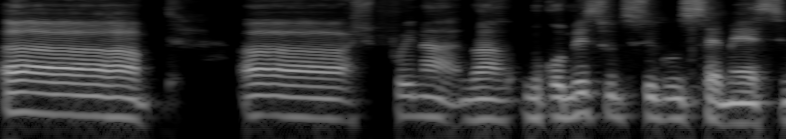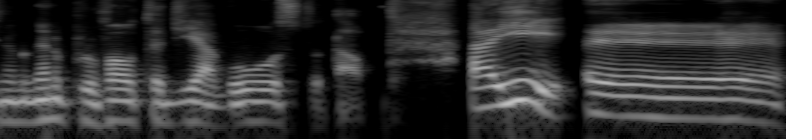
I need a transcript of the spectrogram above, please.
Ah, ah, acho que foi na, na, no começo do segundo semestre, não me engano, por volta de agosto tal. Aí, é,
